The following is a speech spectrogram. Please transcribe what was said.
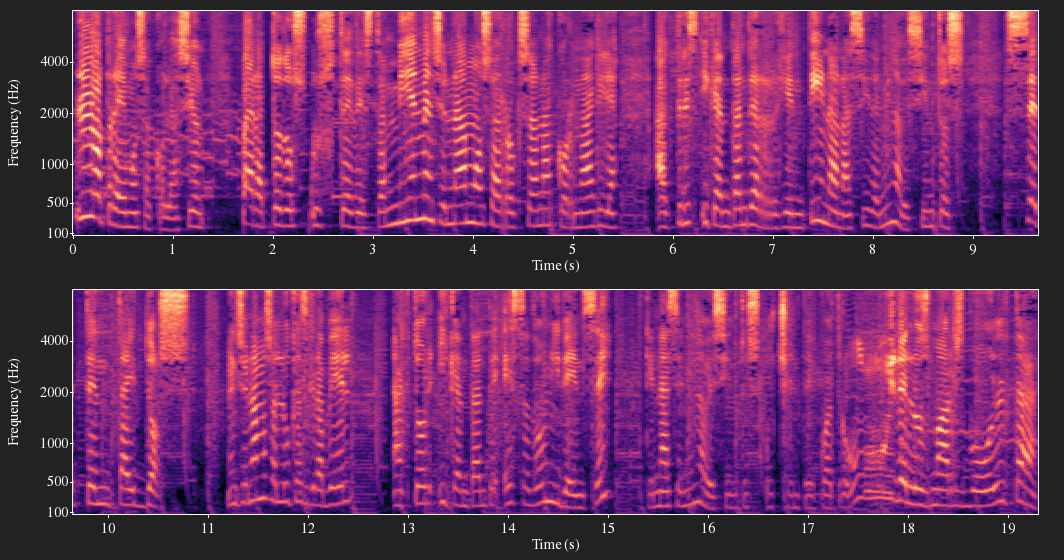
Lo traemos a colación para todos ustedes. También mencionamos a Roxana Cornaglia, actriz y cantante argentina, nacida en 1972. Mencionamos a Lucas Gravel, actor y cantante estadounidense que nace en 1984. Uy, de los Mars Volta.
